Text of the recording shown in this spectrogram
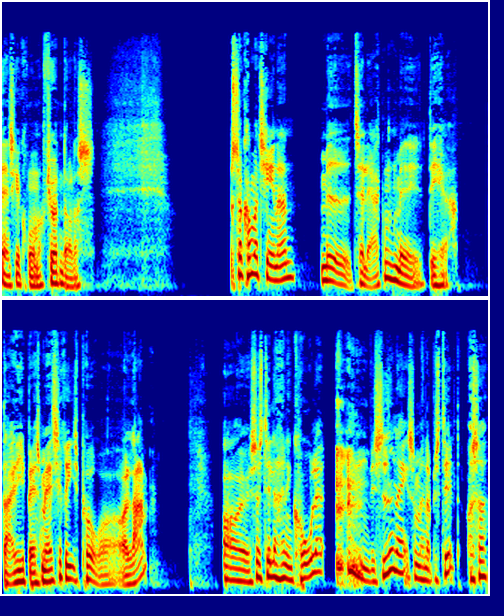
danske kroner, 14 dollars. Så kommer tjeneren med tallerken med det her dejlige basmati-ris på og, og lam, og øh, så stiller han en cola ved siden af, som han har bestilt, og så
